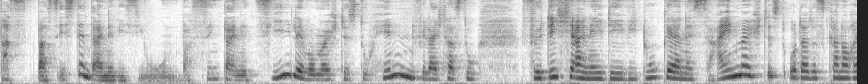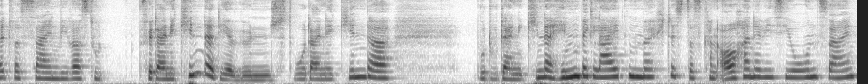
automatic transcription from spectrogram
was, was ist denn deine Vision? Was sind deine Ziele? Wo möchtest du hin? Vielleicht hast du für dich eine Idee, wie du gerne sein möchtest, oder das kann auch etwas sein, wie was du für deine Kinder dir wünschst, wo deine Kinder, wo du deine Kinder hinbegleiten möchtest. Das kann auch eine Vision sein.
